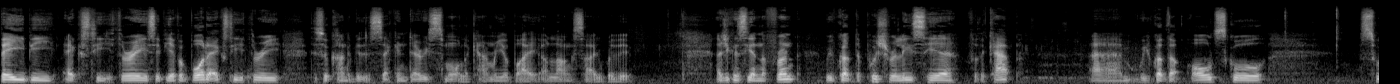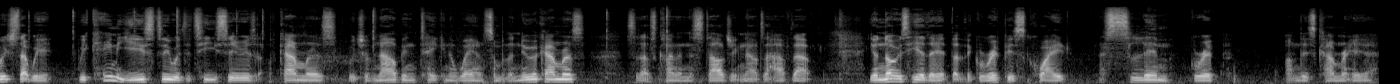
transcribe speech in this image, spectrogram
baby X-T3. So if you ever bought an X-T3, this will kind of be the secondary smaller camera you'll buy alongside with it. As you can see on the front, we've got the push release here for the cap. Um, we've got the old school switch that we we came used to with the T series of cameras, which have now been taken away on some of the newer cameras. So that's kind of nostalgic now to have that. You'll notice here that, that the grip is quite a slim grip on this camera here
